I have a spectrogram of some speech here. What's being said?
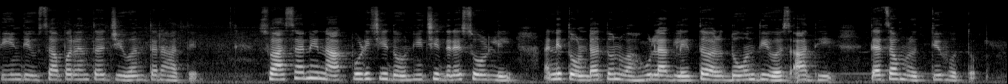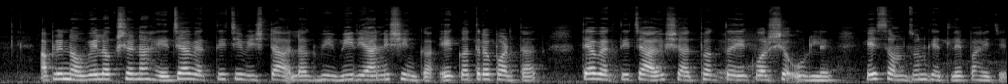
तीन दिवसापर्यंत जिवंत राहते. श्वासाने नागपुडीची दोन्ही छिद्रे सोडली आणि तोंडातून वाहू लागले तर दोन दिवस आधी त्याचा मृत्यू होतो. आपले नववे लक्षण आहे ज्या व्यक्तीची विष्ठा लघवी वीर्य आणि शिंक एकत्र पडतात त्या व्यक्तीच्या आयुष्यात फक्त एक वर्ष उरले हे समजून घेतले पाहिजे.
